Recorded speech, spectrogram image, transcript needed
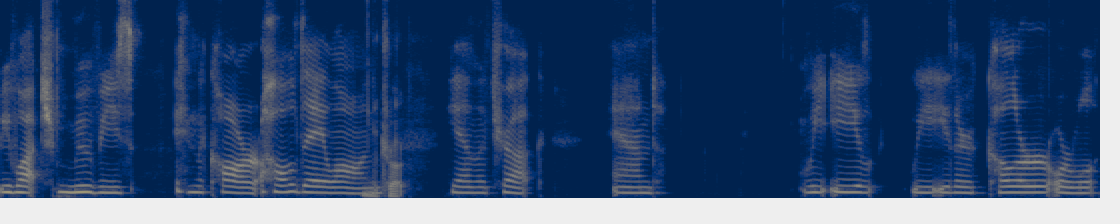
we watch movies in the car all day long. In the truck. yeah, in the truck. And we e- we either color or we'll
